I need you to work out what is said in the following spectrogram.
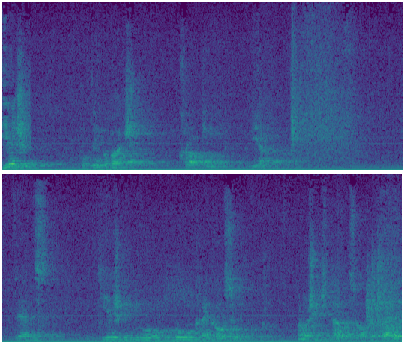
jeśli podejmować kroki wiary, więc jeśli było ból kręgosłup, prosić tę osobę, aby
